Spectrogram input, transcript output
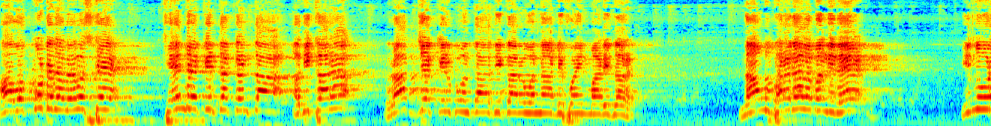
ಆ ಒಕ್ಕೂಟದ ವ್ಯವಸ್ಥೆ ಕೇಂದ್ರಕ್ಕಿರ್ತಕ್ಕಂಥ ಅಧಿಕಾರ ರಾಜ್ಯಕ್ಕಿರುವಂತ ಅಧಿಕಾರವನ್ನ ಡಿಫೈನ್ ಮಾಡಿದ್ದಾರೆ. ನಾವು ಬರಗಾಲ ಬಂದಿದೆ. ಇನ್ನೂರ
